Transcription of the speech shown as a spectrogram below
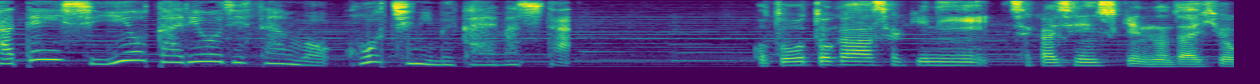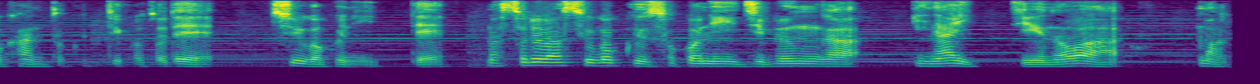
立石伊予田良二さんをコーチに迎えました弟が先に世界選手権の代表監督っていうことで中国に行って、まあ、それはすごくそこに自分がいないっていうのは、まあ、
